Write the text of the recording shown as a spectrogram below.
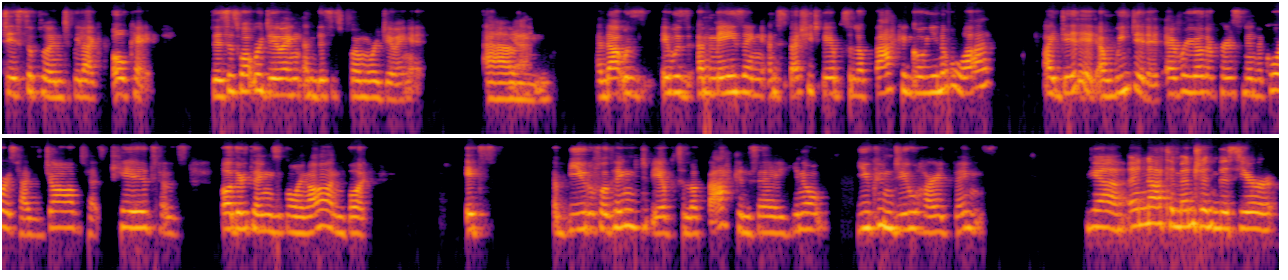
discipline to be like, okay, this is what we're doing and this is when we're doing it. Um. And that was, it was amazing. And especially to be able to look back and go, you know what? I did it and we did it. Every other person in the course has jobs, has kids, has other things going on. But it's a beautiful thing to be able to look back and say, you know, you can do hard things. Yeah. And not to mention this year,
